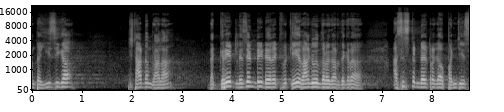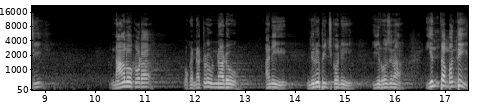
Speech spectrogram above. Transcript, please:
అంత ఈజీగా స్టార్డం రాలా. The great legendary director K Raghavendra గారి దగ్గర అసిస్టెంట్ డైరెక్టర్గా పనిచేసి నాలో కూడా ఒక నటుడు ఉన్నాడు అని నిరూపించుకొని ఈ రోజున ఇంతమంది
